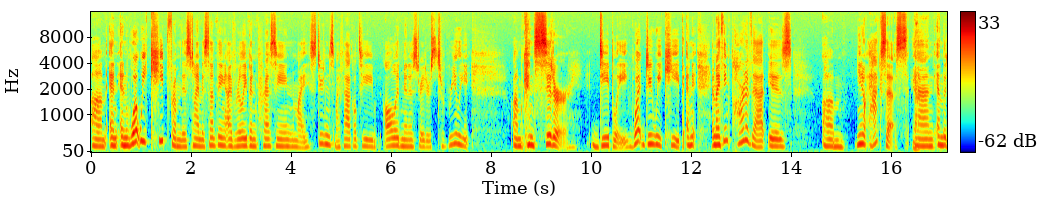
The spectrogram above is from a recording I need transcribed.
Um, and and what we keep from this time is something I've really been pressing my students, my faculty, all administrators to really um, consider deeply. What do we keep? And it, and I think part of that is. Um, you know access Yeah. and and the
